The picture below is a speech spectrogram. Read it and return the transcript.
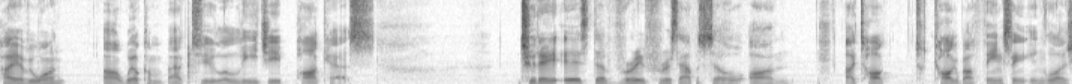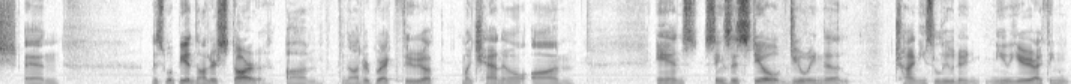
Hi everyone, uh, welcome back to the Liji podcast. Today is the very first episode on I talk t- talk about things in English and this would be another start, um, another breakthrough of my channel. Um, and since it's still during the Chinese Lunar New Year, I think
